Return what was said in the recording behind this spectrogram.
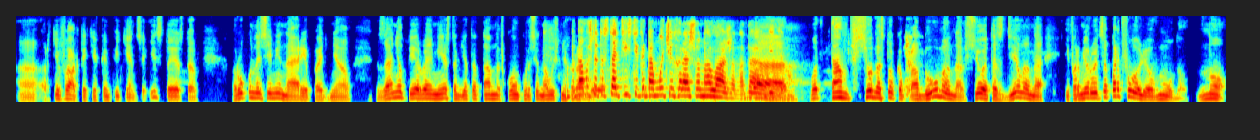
э, артефакты этих компетенций из тестов, руку на семинаре поднял, занял первое место где-то там в конкурсе научных ну, Потому работ. что эта статистика там очень хорошо налажена, да, да видимо. Вот там все настолько продумано, все это сделано, и формируется портфолио в Moodle. Но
